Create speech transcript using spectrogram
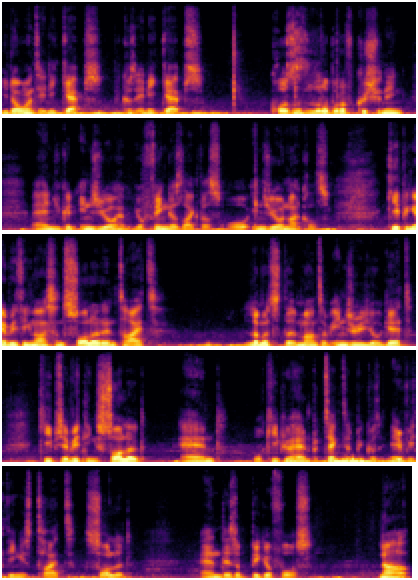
You don't want any gaps because any gaps causes a little bit of cushioning and you can injure your, your fingers like this or injure your knuckles. Keeping everything nice and solid and tight limits the amount of injury you'll get, keeps everything solid and will keep your hand protected because everything is tight, solid, and there's a bigger force. Now,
